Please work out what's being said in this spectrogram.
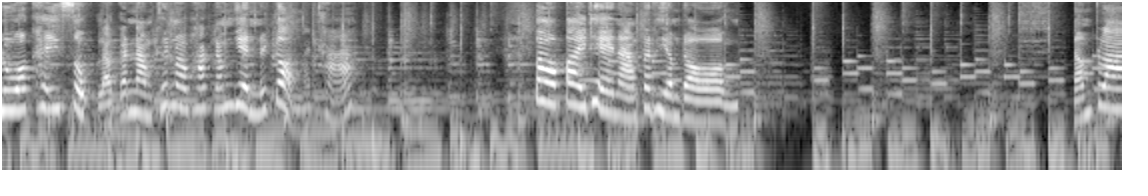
ลวกให้สุกแล้วก็นำขึ้นมาพักน้ำเย็นไว้ก่อนนะคะ ต่อไปเทน้ำกระเทียมดอง น้ำปลา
